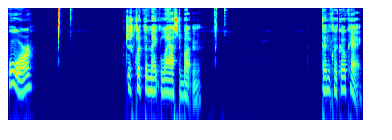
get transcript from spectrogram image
or just click the Make Last button. Then click OK.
